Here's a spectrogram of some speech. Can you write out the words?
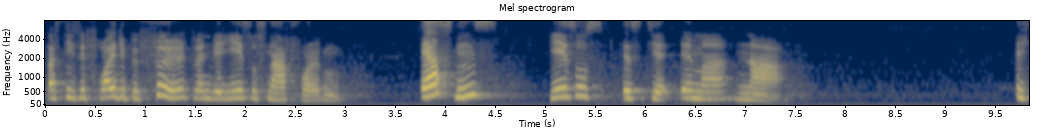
was diese Freude befüllt, wenn wir Jesus nachfolgen. Erstens, Jesus ist dir immer nah. Ich,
